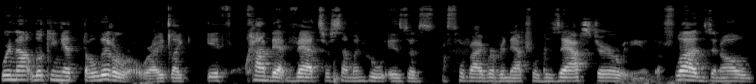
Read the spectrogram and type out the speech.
we're not looking at the literal, right? Like if combat vets or someone who is a, survivor of a natural disaster, you know, the floods and all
